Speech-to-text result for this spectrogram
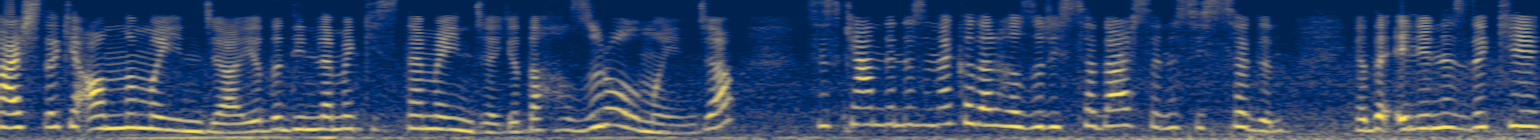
karşıdaki anlamayınca ya da dinlemek istemeyince ya da hazır olmayınca siz kendinizi ne kadar hazır hissederseniz hissedin ya da elinizdeki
